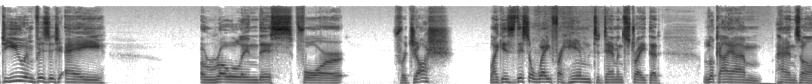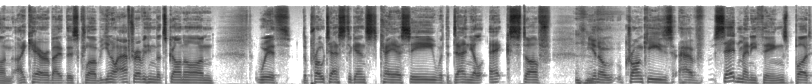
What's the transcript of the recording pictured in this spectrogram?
do you envisage a a role in this for for Josh? Like, is this a way for him to demonstrate that? Look, I am hands on. I care about this club. You know, after everything that's gone on with the protest against KSE, with the Daniel Ek's stuff, mm-hmm. you know, Kroenkes have said many things, but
